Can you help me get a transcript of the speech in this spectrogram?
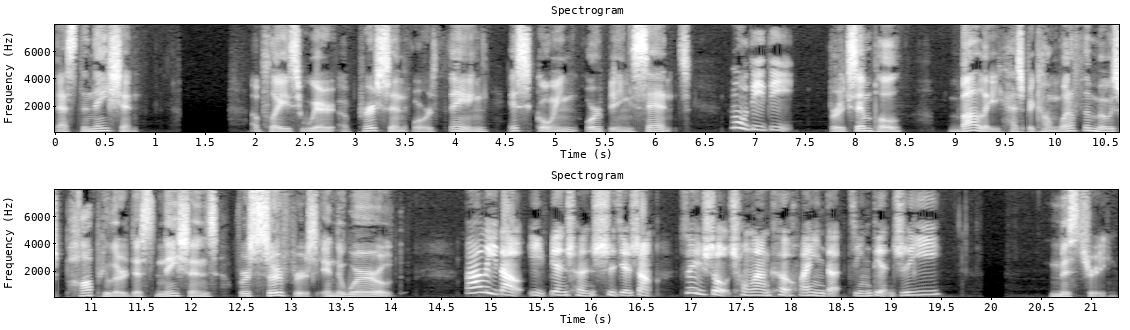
Destination. A place where a person or thing is going or being sent. 目的地 For example, Bali has become one of the most popular destinations for surfers in the world. 巴厘岛已变成世界上最受冲浪客欢迎的景点之一。 Mystery.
